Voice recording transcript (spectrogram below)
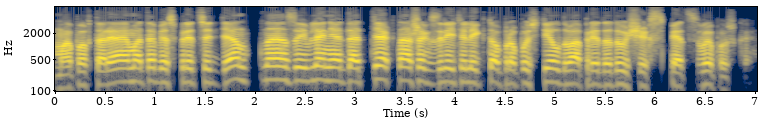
Мы повторяем это беспрецедентное заявление для тех наших зрителей, кто пропустил два предыдущих спецвыпуска.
